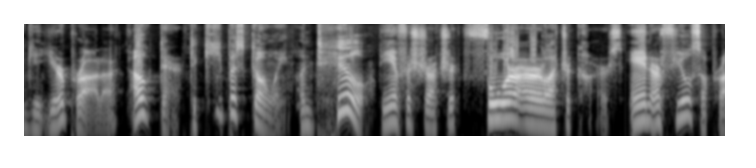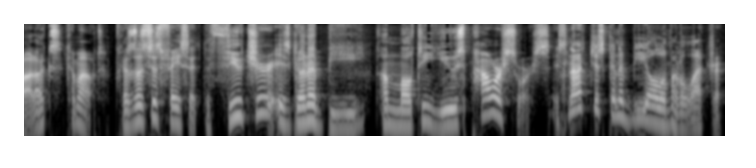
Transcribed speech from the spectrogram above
get your product out there to keep us going until the infrastructure for our electric cars and our fuel cell products come out. Because let's just face it, the future is going to be a multi use power source. It's not just going to be all about electric,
